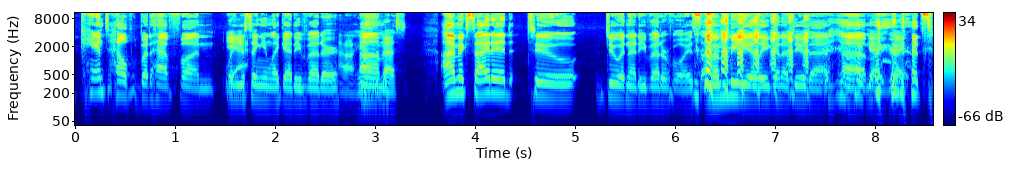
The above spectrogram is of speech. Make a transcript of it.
can't help but have fun when Yeah. you're singing like Eddie Vedder. Oh, he's Um, the best. I'm excited to do an Eddie Vedder voice. I'm immediately gonna do that. Um, Okay, great.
